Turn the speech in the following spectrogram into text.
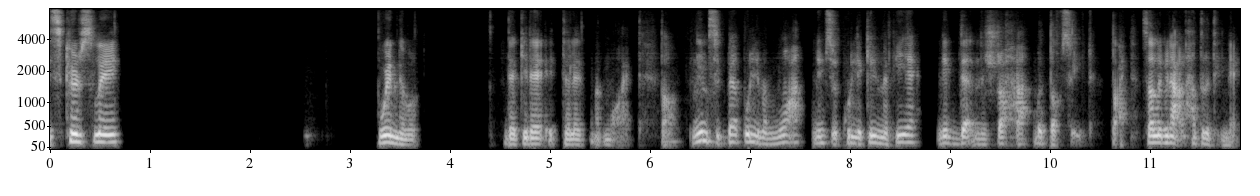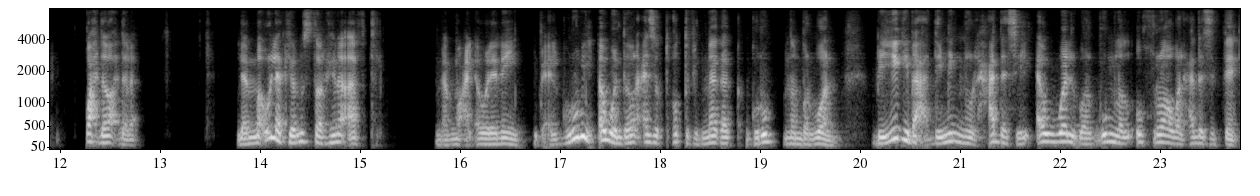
scarcely when ده كده الثلاث مجموعات. طب نمسك بقى كل مجموعة نمسك كل كلمة فيها نبدأ نشرحها بالتفصيل. طيب صلي بينا على حضرة النبي. واحدة واحدة بقى. لما أقول لك يا مستر هنا after المجموعة الأولانية. يبقى ال group الأول ده أنا عايزك تحط في دماغك group number 1 بيجي بعد منه الحدث الأول والجملة الأخرى والحدث الثاني.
